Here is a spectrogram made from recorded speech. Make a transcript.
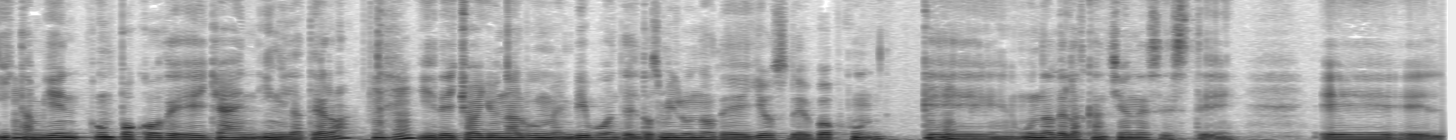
y también un poco de ella en Inglaterra. Y de hecho hay un álbum en vivo del 2001 de ellos, de Bob Hunt, que una de las canciones, este, eh,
